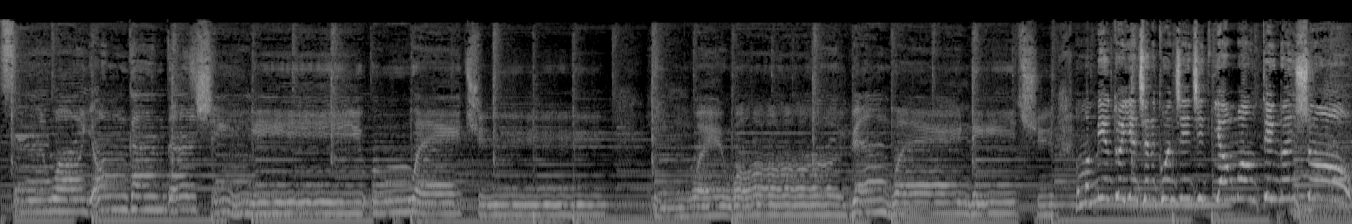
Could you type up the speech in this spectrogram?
赐我勇敢的心，义无畏惧，因为我我们面对眼前的困境，一起仰望定恩手，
